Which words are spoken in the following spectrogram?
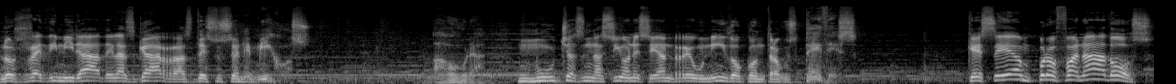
los redimirá de las garras de sus enemigos. Ahora muchas naciones se han reunido contra ustedes. Que sean profanados,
